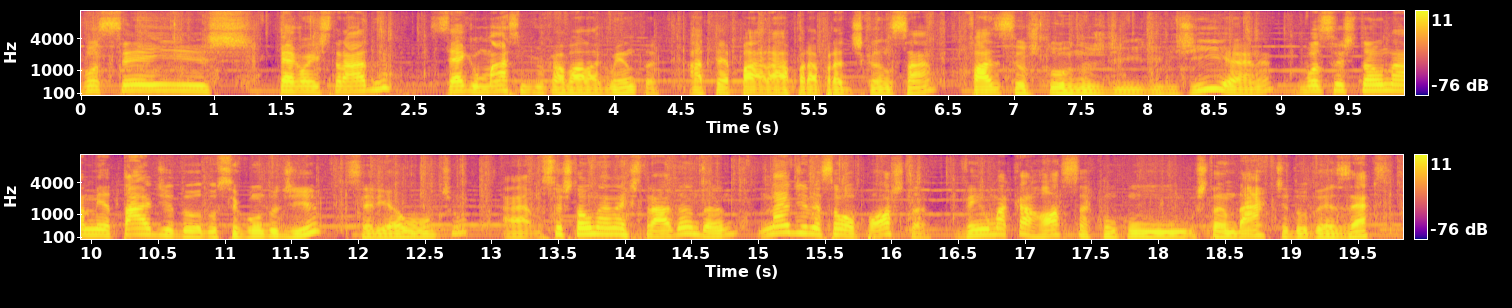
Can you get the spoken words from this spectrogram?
Vocês pegam a estrada, segue o máximo que o cavalo aguenta até parar para descansar, fazem seus turnos de, de vigia, né? Vocês estão na metade do, do segundo dia, que seria o último. Ah, vocês estão na, na estrada andando. Na direção oposta vem uma carroça com, com um estandarte do, do exército.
